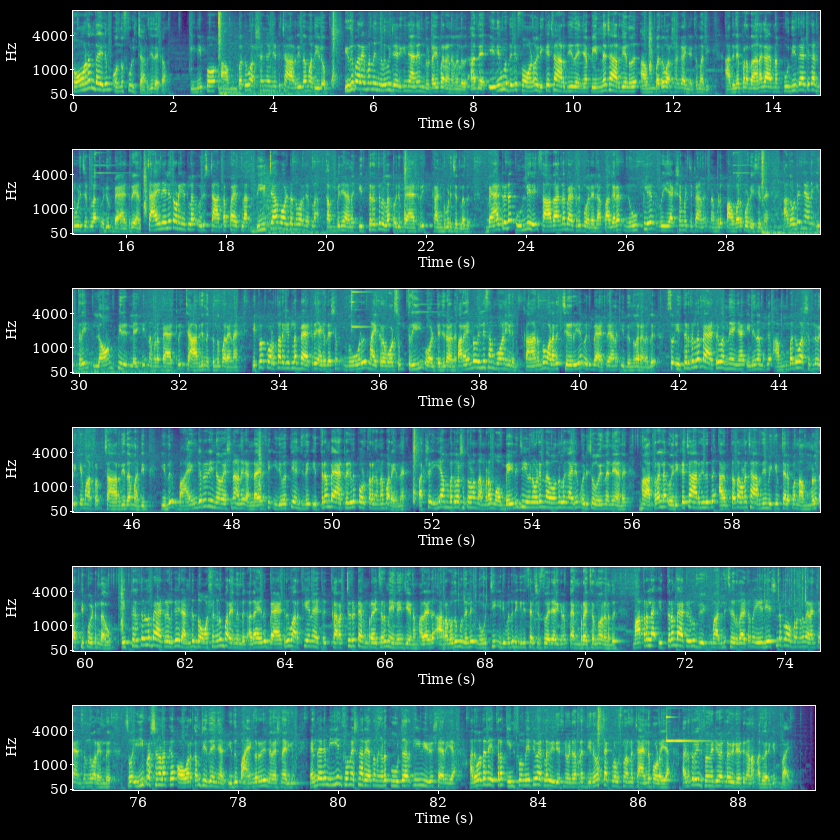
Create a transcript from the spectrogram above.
Phone എന്തായാലും ഒന്ന് full charge ചെയ്തേക്കാം. ഇനിയിപ്പോൾ അമ്പത് വർഷം കഴിഞ്ഞിട്ട് ചാർജ് ചെയ്താൽ മതിയല്ലോ. ഇത് പറയുമ്പോൾ നിങ്ങൾ വിചാരിക്കും ഞാൻ എന്തുട്ടായി പറയണമെന്നുള്ളത് അതെ ഇനി മുതൽ ഫോൺ ഒരിക്കൽ ചാർജ് ചെയ്ത് കഴിഞ്ഞാൽ പിന്നെ ചാർജ് ചെയ്യണത് അമ്പത് വർഷം കഴിഞ്ഞിട്ട് മതി. അതിന് പ്രധാന കാരണം പുതിയതായിട്ട് കണ്ടുപിടിച്ചിട്ടുള്ള ഒരു ബാറ്ററിയാണ് ചൈനയിൽ തുടങ്ങിയിട്ടുള്ള ഒരു സ്റ്റാർട്ടപ്പ് ആയിട്ടുള്ള ബീറ്റ വോൾട്ട് എന്ന് പറഞ്ഞിട്ടുള്ള കമ്പനിയാണ് ഇത്തരത്തിലുള്ള ഒരു ബാറ്ററി കണ്ടുപിടിച്ചിട്ടുള്ളത്. ബാറ്ററിയുടെ ഉള്ളിൽ സാധാരണ ബാറ്ററി പോലെയല്ല പകരം ന്യൂക്ലിയർ റിയാക്ഷൻ വെച്ചിട്ടാണ് നമ്മൾ പവർ പ്രൊഡ്യൂസ് ചെയ്യുന്നത്. അതുകൊണ്ട് തന്നെയാണ് ഇത്രയും ലോങ് പീരീഡിലേക്ക് നമ്മുടെ ബാറ്ററി ചാർജ് നിൽക്കുന്നു പറയണേ. ഇപ്പോൾ പുറത്തിറങ്ങിയിട്ടുള്ള ബാറ്ററി ഏകദേശം നൂറ് മൈക്രോവോട്ട്സും ത്രീ വോൾട്ടേജിലാണ് പറയുമ്പോൾ വലിയ സംഭവമാണെങ്കിലും കാണുമ്പോൾ വളരെ ചെറിയ ഒരു ബാറ്ററിയാണ് ഇതെന്ന് പറയുന്നത് സോ ഇത്തരത്തിലുള്ള ബാറ്ററി വന്നു കഴിഞ്ഞാൽ ഇനി നമുക്ക് അമ്പത് വർഷത്തിലൊരിക്കൽ മാത്രം ചാർജ് ചെയ്താൽ മതി. ഇത് ഭയങ്കര ഒരു ഇന്നോവേഷനാണ് രണ്ടായിരത്തി ഇരുപത്തി അഞ്ചിൽ ഇത്തരം ബാറ്ററികൾ പുറത്തിറങ്ങുന്ന പറയുന്നത് പക്ഷേ ഈ അമ്പത് വർഷത്തോളം നമ്മുടെ മൊബൈൽ ജീവനോടെ ഉണ്ടാവും എന്നുള്ള കാര്യം ഒരു ചോദ്യം തന്നെയാണ്. മാത്രമല്ല ഒരിക്കൽ ചാർജ് ചെയ്തിട്ട് അടുത്ത തവണ ചാർജ് ചെയ്യുമ്പോഴേക്കും ചിലപ്പോൾ നമ്മൾ തട്ടിപ്പോയിട്ടുണ്ടാവും. ഇത്തരത്തിലുള്ള ബാറ്ററികൾക്ക് രണ്ട് ദോഷങ്ങളും പറയുന്നുണ്ട്. അതായത് ബാറ്ററി വർക്ക് ചെയ്യാനായിട്ട് കറക്റ്റ് ഒരു ടെമ്പറേച്ചർ മെയിന്റെയിൻ ചെയ്യണം. അതായത് അറുപത് മുതൽ നൂറ്റി ഇരുപത് ഡിഗ്രി സെൽഷ്യസ് വരെ ആയിരിക്കണം ടെമ്പറേച്ചർ എന്ന് പറയുന്നത് മാത്രമല്ല ഇത്തരം ബാറ്ററികൾ ഉപയോഗിക്കുമ്പോൾ അതിൽ ചെറുതായിട്ട് റേഡിയേഷന്റെ പ്രോബ്ലങ്ങൾ വരാൻ ചാൻസ് എന്ന് പറയുന്നുണ്ട്. സോ ഈ പ്രശ്നങ്ങളൊക്കെ ഓവർകം ചെയ്ത് കഴിഞ്ഞാൽ ഇത് ഭയങ്കര ഒരു ഇന്നോവേഷൻ ആയിരിക്കും. എന്തായാലും ഈ ഇൻഫർമേഷൻ അറിയാത്ത നിങ്ങളുടെ കൂട്ടുകാർക്ക് ഈ വീഡിയോ ഷെയർ ചെയ്യുക. അതുപോലെ തന്നെ ഇത്തരം ഇൻഫോർമേറ്റീവ് ആയിട്ടുള്ള വീഡിയോസിന് വേണ്ടി നമ്മുടെ ജിനോസ് ടെക് വ്ലോഗ്സ് എന്ന് പറഞ്ഞ ചാനൽ ഫോളോ ചെയ്യുക. അടുത്തൊരു ഇൻഫോർമേറ്റീവ് ആയിട്ടുള്ള വീഡിയോ ആയിട്ട് കാണാം. അതുവരെയും ബൈ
